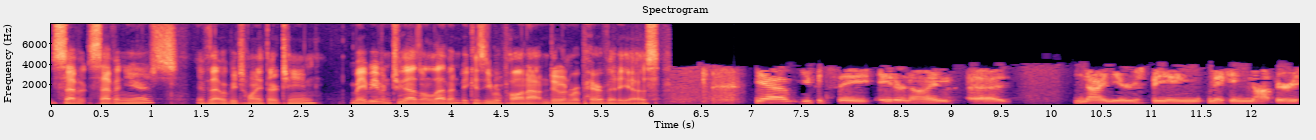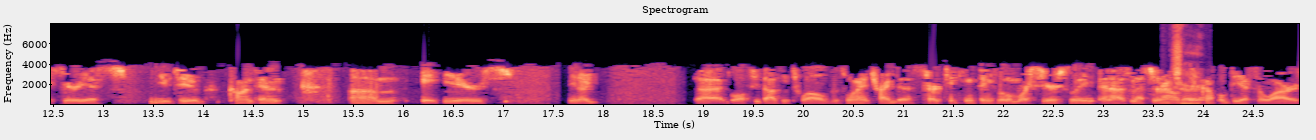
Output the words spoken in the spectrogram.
seven seven years, if that would be 2013, maybe even 2011, because you were pulling out and doing repair videos. Yeah, you could say eight or nine. Uh, nine years being making not very serious YouTube content. Um, eight years, you know, uh, well, 2012 is when I tried to start taking things a little more seriously, and I was messing around sure. with a couple DSLRs.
